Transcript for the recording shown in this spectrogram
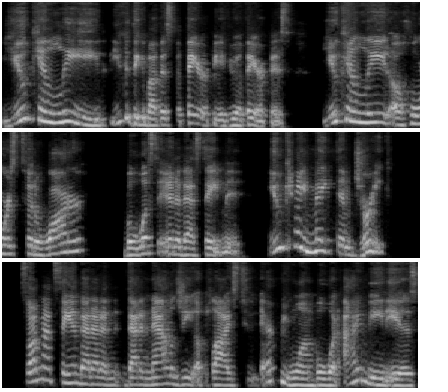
You can lead, you can think about this for therapy if you're a therapist. You can lead a horse to the water, but what's the end of that statement? You can't make them drink. So I'm not saying that that analogy applies to everyone, but what I mean is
